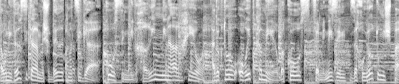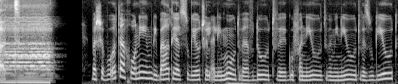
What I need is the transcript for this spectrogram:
האוניברסיטה המשודרת מציגה קורסים נבחרים מן הארכיון. הדוקטור אורית קמיר בקורס פמיניזם, זכויות ומשפט. בשבועות האחרונים דיברתי על סוגיות של אלימות ועבדות וגופניות ומיניות וזוגיות.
